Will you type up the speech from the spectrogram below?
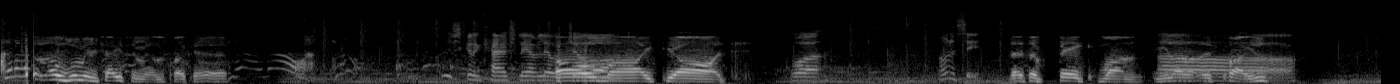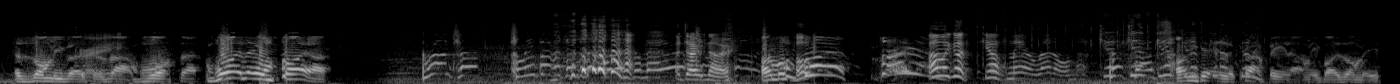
Cleaning up. An old woman chasing me. I'm just like. I know. I'm just gonna casually have a little Oh jog. my god. What? I wanna see. There's a big one. You know what this clone? Ah. Oh, A zombie version Great. of that. What's that? Why are they on fire? Run, Trump. To leave everything behind for Mayor. I don't know. I'm on Oh. fire! Fire! Oh my god, get off! Mayor Reynolds. Get off, get off, get off, I'm get off, getting get the off, crap beaten out of me by zombies.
